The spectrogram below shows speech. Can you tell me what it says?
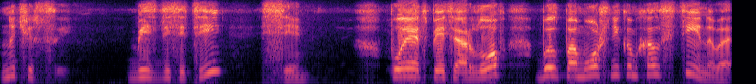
на часы. Без десяти — семь. Поэт Петя Орлов был помощником Холстинова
